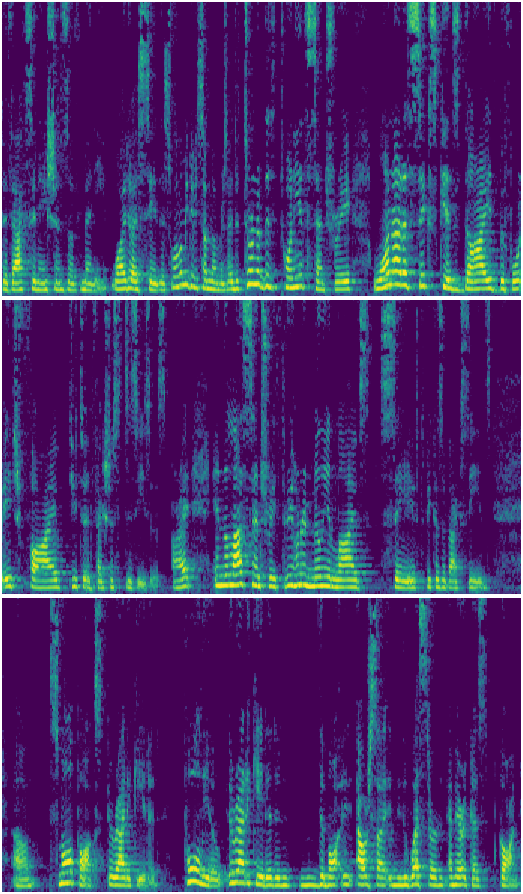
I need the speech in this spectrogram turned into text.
the vaccinations of many. Why do I say this? Well, let me give you some numbers. At the turn of the 20th century, one out of six kids died before age five due to infectious diseases. All right. In the last century, 300 million lives saved because of vaccines. Um, smallpox eradicated polio eradicated in the our side, in the Western Americas gone.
